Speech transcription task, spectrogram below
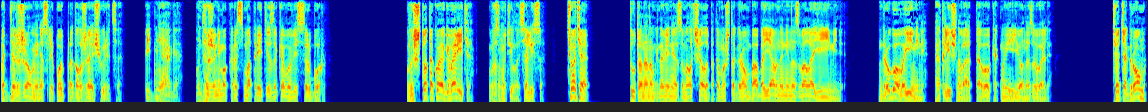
Поддержал меня слепой, продолжая щуриться. Бедняга. Он даже не мог рассмотреть, из-за кого весь сырбор. «Вы что такое говорите?» — возмутилась Алиса. «Тетя...» Тут она на мгновение замолчала, потому что Гром-баба явно не назвала ей имени. Другого имени, отличного от того, как мы ее называли. «Тетя Гром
